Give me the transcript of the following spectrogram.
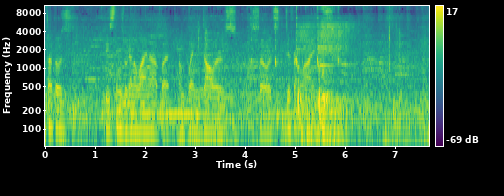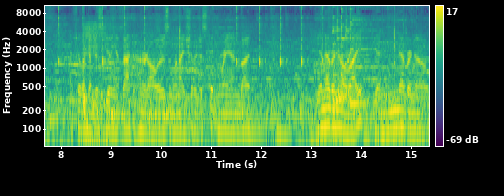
I thought those these things were gonna line up, but I'm playing dollars, so it's different lines. I feel like I'm just giving it back $100 and when I should have just hit and ran, but you never know, right? You never know.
